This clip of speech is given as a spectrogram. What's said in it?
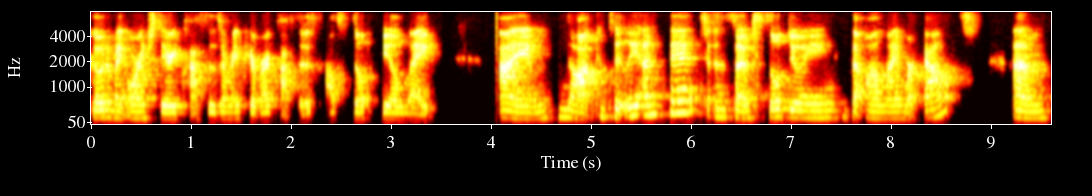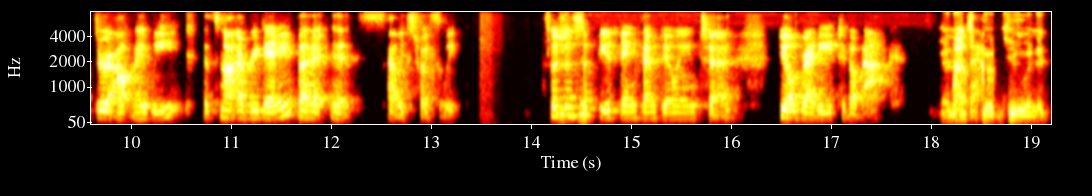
go to my Orange Theory classes or my Pure Barre classes, I'll still feel like I'm not completely unfit. And so I'm still doing the online workouts um, throughout my week. It's not every day, but it's at least twice a week. So just a few things I'm doing to feel ready to go back. And that's good too. And it,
